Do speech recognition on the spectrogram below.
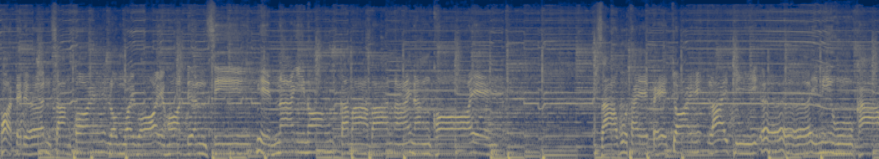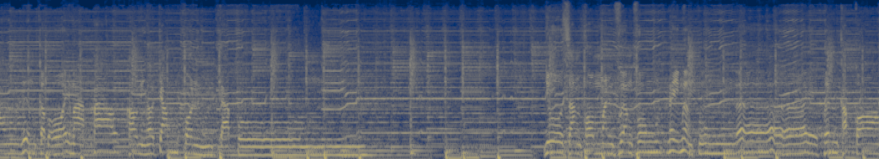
พอแต่เดินสร้างคอยลมวอยวอยหอดเดือนสี่เห็นนาอีน้องก็มาบ้านอายนั่งคอยสาวผู้ไทยไปจอยหลายปีเอ้ย มกระโบยมาข้าวเขาวเหนียวจำคนกับปูอยู่สังคมมันเฟื่องฟงในเมืองกรุงเอ้ยเพิ่นขับกอง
